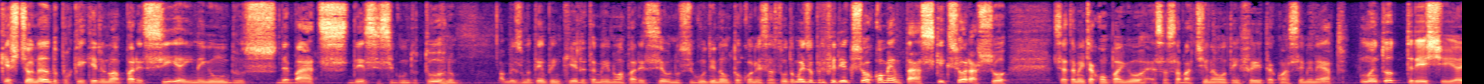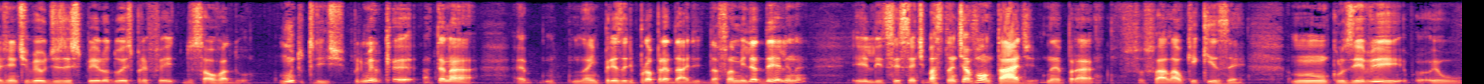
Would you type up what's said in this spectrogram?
questionando por que, que ele não aparecia em nenhum dos debates desse segundo turno ao mesmo tempo em que ele também não apareceu no segundo e não tocou nesse assunto, mas eu preferia que o senhor comentasse. O que, que o senhor achou? Certamente acompanhou essa sabatina ontem feita com a Semineto. Muito triste a gente vê o desespero do ex-prefeito de Salvador. Muito triste. Primeiro que até na, é, na empresa de propriedade da família dele, né? Ele se sente bastante à vontade, né? Para falar o que quiser. Hum, inclusive, eu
